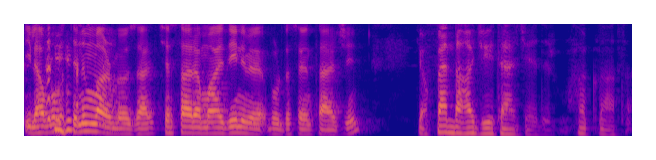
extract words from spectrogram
İlhan Baba senin var mı özel? Cesare Maldini mi burada senin tercihin? Yok ben de Hacı'yı tercih ederim. Haklı hata.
